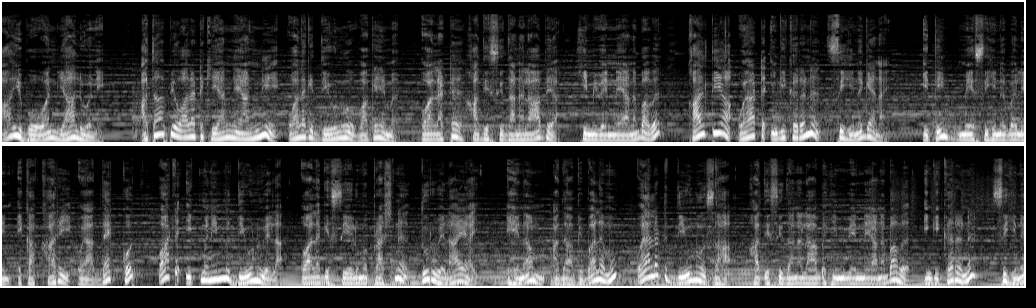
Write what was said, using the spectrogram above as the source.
ආයුබෝවන් යාළුවනේ අද අපි ඔයාලට කියන්න යන්නේ ඔයාලගේ දියුණුව වගේම ඔයාලට හදිස්සි ධනලාභය හිමිවෙන්න යන බව කල්තියා ඔයාට ඉඟි කරන සිහින ගැනයි. ඉතින් මේ සිහිනවලින් එකක් හරි ඔයා දැක්කොත් වාට ඉක්මනින්ම දියුණු වෙලා ඔයාලගේ සියලුම ප්‍රශ්න දුරු වෙලා යයි. එහෙනම් අද අපි බලමු ඔයාලට දියුණුව සහ හදිසි ධනලාභ හිමිවෙන්න යන බව ඉඟි කරන සිහින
